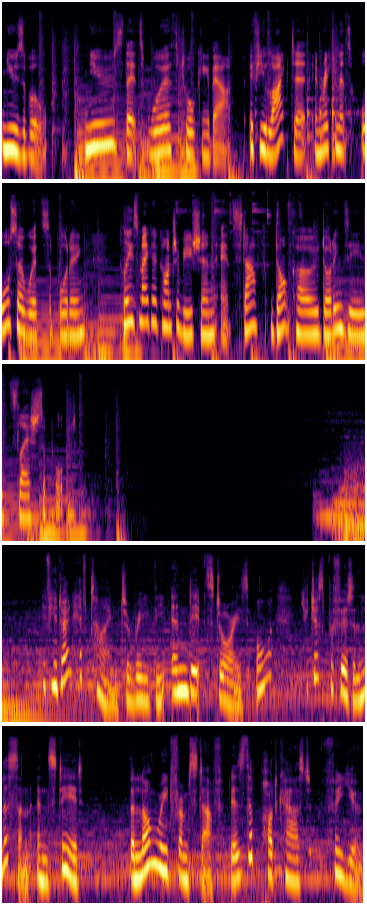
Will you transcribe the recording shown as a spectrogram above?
Newsable. News that's worth talking about. If you liked it and reckon it's also worth supporting, please make a contribution at stuff.co.nz slash support. If you don't have time to read the in depth stories or you just prefer to listen instead, the Long Read from Stuff is the podcast for you.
